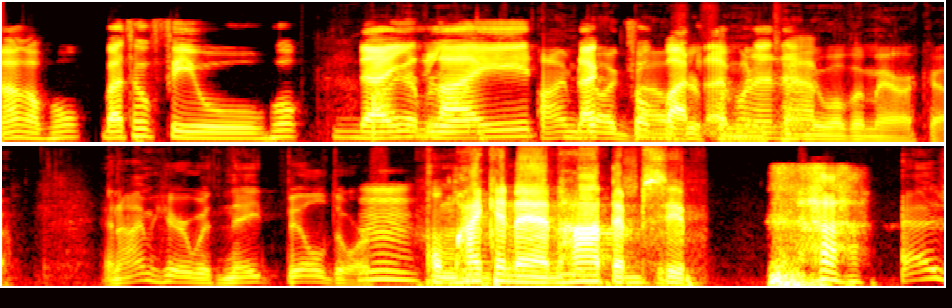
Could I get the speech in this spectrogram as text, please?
มากกว่าพวก Battlefield พวก Dying Light Black Robot อะไรพวกนั้นนะครับ of America, and I'm here with Nate Bildorf. อืมผมให้คะแนน 5 เต็ม As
